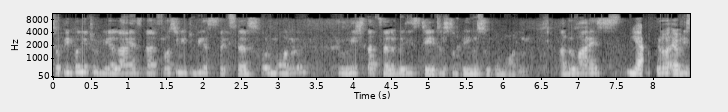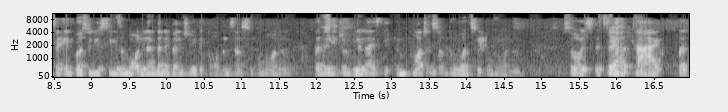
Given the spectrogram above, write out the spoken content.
So people need to realize that first you need to be a successful model to reach that celebrity status of being a supermodel. Otherwise, Yeah. you know, every second person you see is a model, and then eventually they call themselves supermodel. But they need to realize the importance of the word supermodel. So it's it's just Yeah. a tag, but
